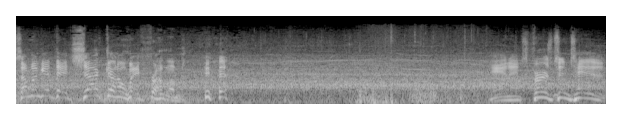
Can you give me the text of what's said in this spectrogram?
Someone get that shotgun away from him. and it's first and ten.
